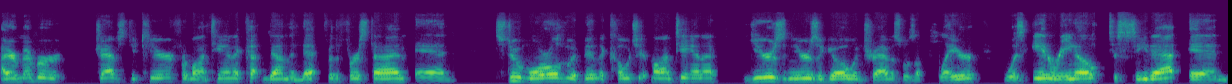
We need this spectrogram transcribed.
I remember Travis DeCuire from Montana cutting down the net for the first time, and Stu Morrill, who had been the coach at Montana years and years ago when Travis was a player, was in Reno to see that and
